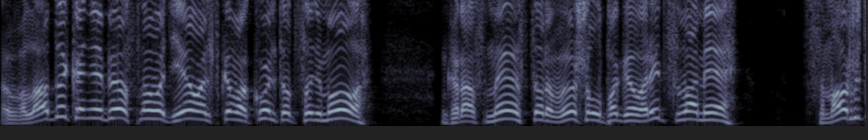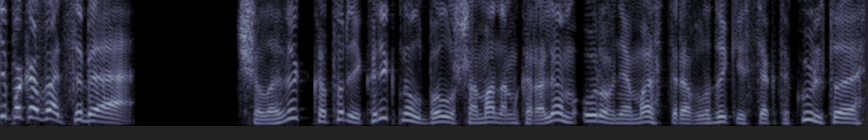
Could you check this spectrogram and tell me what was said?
«Владыка небесного дьявольского культа Циньму! Гроссмейстер вышел поговорить с вами! Сможете показать себя?» Человек, который крикнул, был шаманом-королем уровня мастера владыки секты культа,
